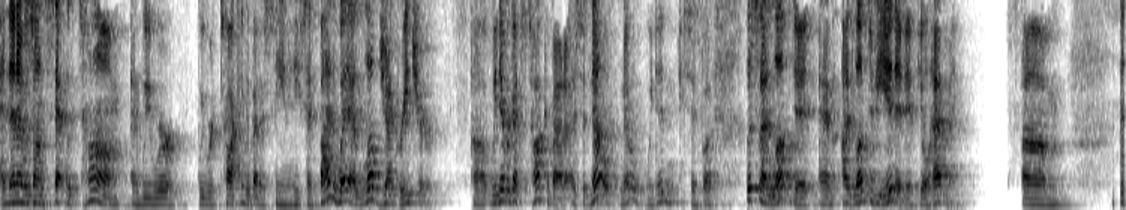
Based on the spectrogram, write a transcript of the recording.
And then I was on set with Tom, and we were we were talking about a scene, and he said, "By the way, I love Jack Reacher. Uh, we never got to talk about it." I said, "No, no, we didn't." He said, "But listen, I loved it, and I'd love to be in it if you'll have me." Um,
